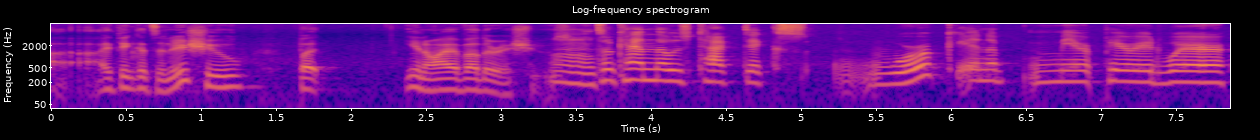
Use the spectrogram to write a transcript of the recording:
I think it's an issue, but you know, I have other issues. Mm, so can those tactics work in a period where,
